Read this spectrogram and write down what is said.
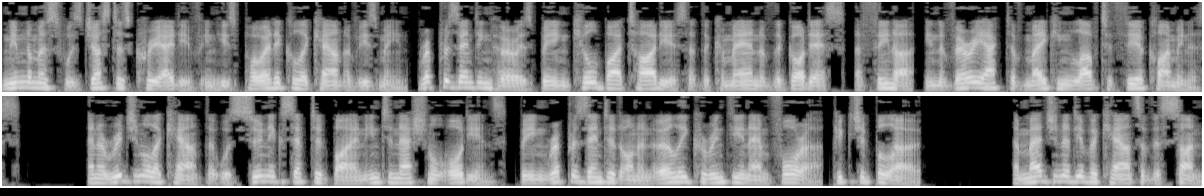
Mimnermus was just as creative in his poetical account of Ismene, representing her as being killed by Tydeus at the command of the goddess, Athena, in the very act of making love to Theoclymenus. An original account that was soon accepted by an international audience, being represented on an early Corinthian amphora pictured below. Imaginative accounts of the sun,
